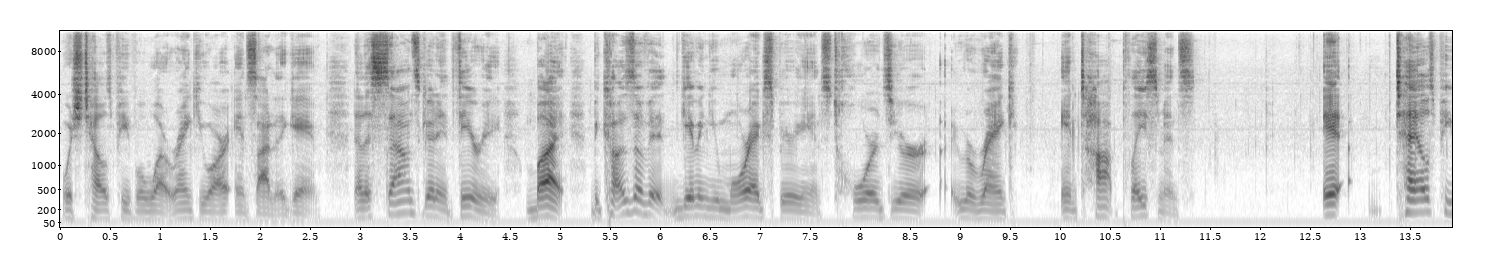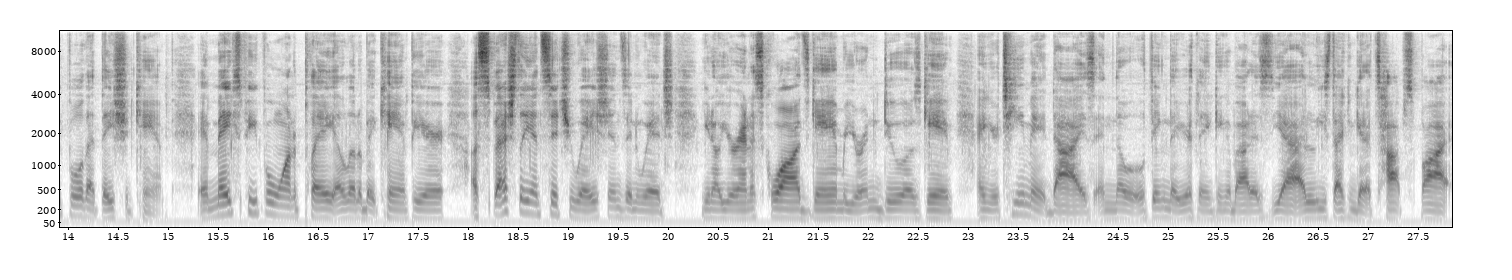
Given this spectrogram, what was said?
which tells people what rank you are inside of the game. Now, this sounds good in theory, but because of it giving you more experience towards your, your rank in top placements, it tells people that they should camp. It makes people want to play a little bit campier, especially in situations in which, you know, you're in a squads game or you're in a duos game and your teammate dies and the thing that you're thinking about is, yeah, at least I can get a top spot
